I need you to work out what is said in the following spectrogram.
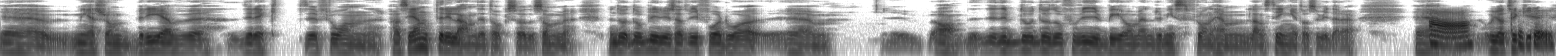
eh, mer som brev direkt från patienter i landet också. Som, men då, då blir det ju så att vi får då eh, ja, då, då, då, får vi be om en remiss från hemlandstinget och så vidare. Eh, ja, och jag tycker, precis.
